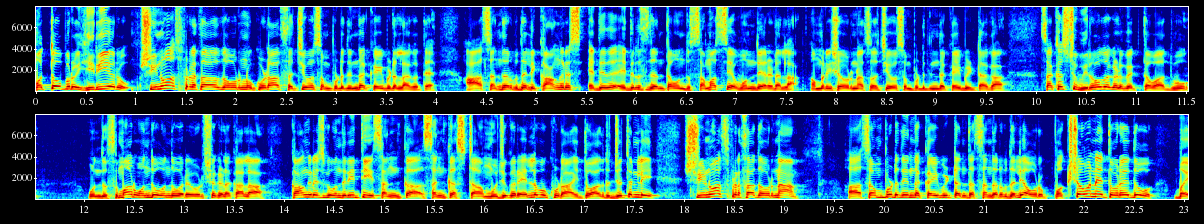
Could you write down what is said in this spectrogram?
ಮತ್ತೊಬ್ಬರು ಹಿರಿಯರು, ಶ್ರೀನಿವಾಸ್ ಪ್ರಸಾದ್ ಅವರನ್ನು ಕೂಡ ಸಚಿವ ಸಂಪುಟದಿಂದ ಕೈ ಬಿಡಲಾಗುತ್ತೆ ಆ ಸಂದರ್ಭದಲ್ಲಿ ಕಾಂಗ್ರೆಸ್ ಎದೆ ಎದುರಿಸಿದಂಥ ಒಂದು ಸಮಸ್ಯೆ ಒಂದೆರಡಲ್ಲ. ಅಂಬರೀಷ್ ಅವರನ್ನ ಸಚಿವ ಸಂಪುಟದಿಂದ ಕೈ ಬಿಟ್ಟಾಗ ಸಾಕಷ್ಟು ವಿರೋಧಗಳು ವ್ಯಕ್ತವಾದವು. ಒಂದು ಸುಮಾರು ಒಂದು, ಒಂದೂವರೆ ವರ್ಷಗಳ ಕಾಲ ಕಾಂಗ್ರೆಸ್ಗೆ ಒಂದು ರೀತಿ ಸಂಕ, ಸಂಕಷ್ಟ, ಮುಜುಗರ ಎಲ್ಲವೂ ಕೂಡ ಆಯಿತು. ಅದ್ರ ಜೊತೆಯಲ್ಲಿ ಶ್ರೀನಿವಾಸ್ ಪ್ರಸಾದ್ ಅವ್ರನ್ನ ಸಂಪುಟದಿಂದ ಕೈಬಿಟ್ಟಂಥ ಸಂದರ್ಭದಲ್ಲಿ ಅವರು ಪಕ್ಷವನ್ನೇ ತೊರೆದು ಬೈ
